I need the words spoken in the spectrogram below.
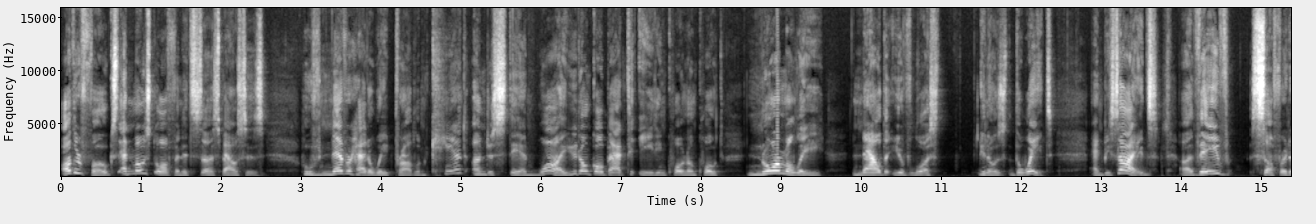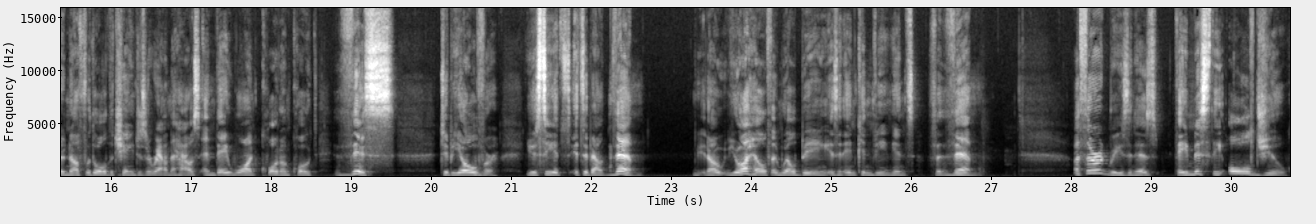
Other folks, and most often it's uh, spouses, who've never had a weight problem can't understand why you don't go back to eating quote unquote normally now that you've lost, you know, the weight. And besides, uh, they've suffered enough with all the changes around the house and they want quote unquote this to be over. You see, it's it's about them. You know, your health and well-being is an inconvenience for them. A third reason is they miss the old you,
